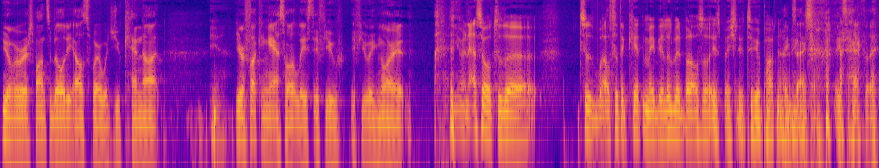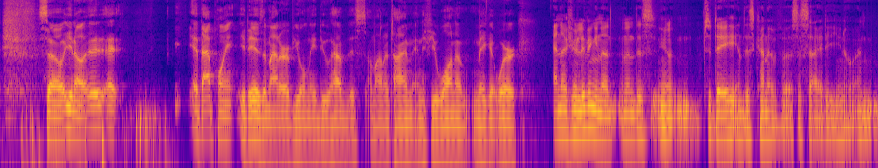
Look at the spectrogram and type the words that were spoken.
you have a responsibility elsewhere which you cannot Yeah. you're a fucking asshole at least if you if you ignore it. you're an asshole to the to well to the kid maybe a little bit, but also especially to your partner. Exactly. exactly. So, you know, it, it, at that point, it is a matter of you only do have this amount of time. And if you want to make it work, And if you're living in a in this you know today in this kind of uh, society, you know, and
